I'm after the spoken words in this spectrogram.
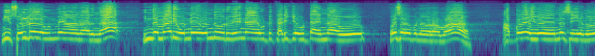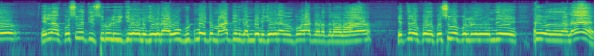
நீ சொல்றது உண்மையானா இருந்தா இந்த மாதிரி உன்னைய வந்து ஒரு வெறிநாயை விட்டு கடிக்க விட்டா என்ன ஆகும்? யோசனை பண்ண வேணாமா? அப்பதான் இவன் என்ன செய்யணும்? எல்லாம் கொசுவத்தி சுருள் விற்கிறவனுக்கு எதிராகவும் குட் நைட்டு மார்டின் கம்பெனிக்கு எதிராக அவன் போராட்டம் நடத்தினானா? எத்தனை கொ- கொசுவை கொள்றது வந்து தானே?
